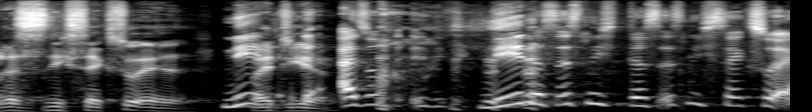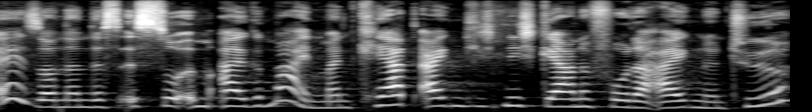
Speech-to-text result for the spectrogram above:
das ist nicht sexuell nee, bei dir. Also, nee, das ist, nicht, das ist nicht sexuell, sondern das ist so im Allgemeinen. Man kehrt eigentlich nicht gerne vor der eigenen Tür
